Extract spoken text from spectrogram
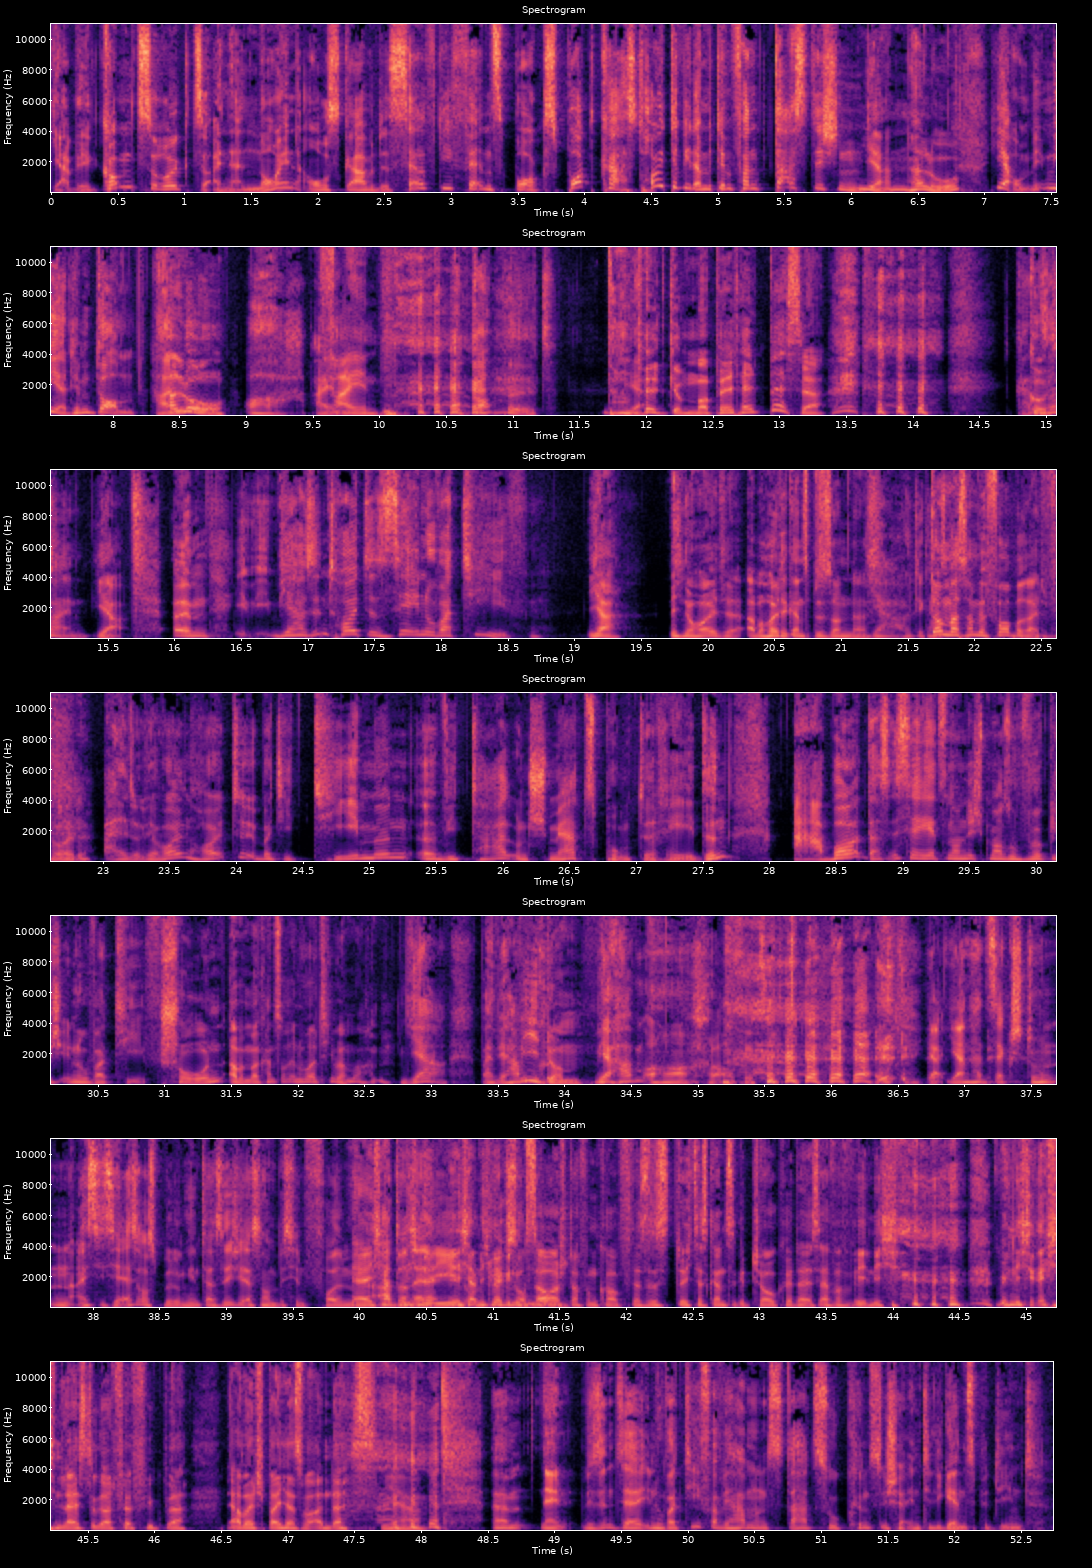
Ja, willkommen zurück zu einer neuen Ausgabe des Self-Defense Box Podcast. Heute wieder mit dem fantastischen Jan, hallo. Ja, und mit mir, dem Dom. Hallo. Oh, ein Fein. doppelt. Doppelt gemoppelt hält besser. Kann Gut. sein. Ja. Ähm, wir sind heute sehr innovativ. Ja, nicht nur heute, aber heute ganz besonders. Ja, heute ganz Dom, was haben wir vorbereitet für heute? Also, wir wollen heute über die Themen äh, Vital- und Schmerzpunkte reden, aber das ist ja jetzt noch nicht mal so wirklich innovativ. Schon, aber man kann es auch innovativer machen. Ja, weil wir haben. Wie dumm? Wir haben. Oh, auf jetzt. ja, Jan hat sechs Stunden ICCS-Ausbildung hinter sich. Er ist noch ein bisschen voll mit Ja, ich habe nicht mehr, Adrenalin ich hab und nicht mehr genug. Sauerstoff im Kopf. Das ist durch das ganze Gejoke, da ist einfach wenig, wenig Rechenleistung gerade verfügbar. Der Arbeitsspeicher ist woanders. Ja. ähm, nein, wir sind sehr innovativ, weil wir haben uns dazu künstlicher Intelligenz bedient.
